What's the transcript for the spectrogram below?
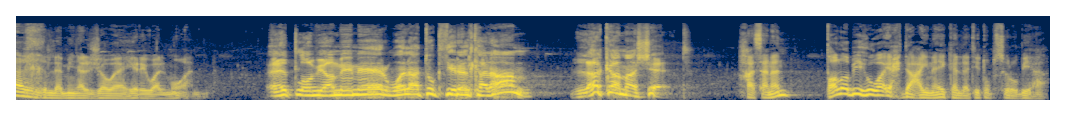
أغلى من الجواهر والمؤن. اطلب يا ميمير ولا تكثر الكلام. لك ما شئت. حسنا طلبي هو إحدى عينيك التي تبصر بها.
